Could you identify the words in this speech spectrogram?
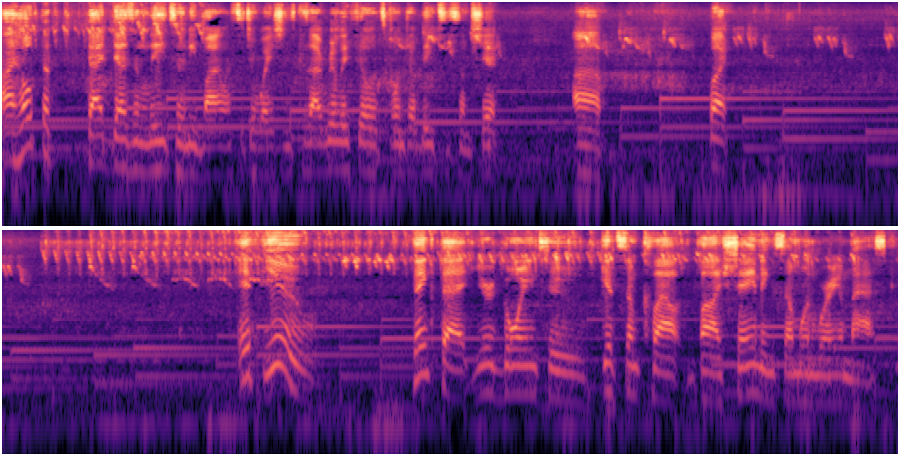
I hope that that doesn't lead to any violent situations because I really feel it's going to lead to some shit. Uh, but if you think that you're going to get some clout by shaming someone wearing a mask,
